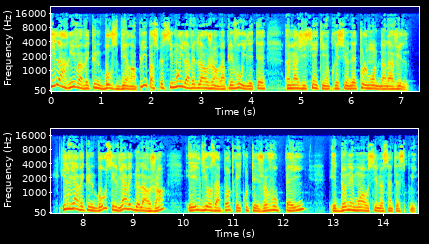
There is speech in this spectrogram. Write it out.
il arrive avec une bourse bien remplie parce que Simon, il avait de l'argent. Rappelez-vous, il était un magicien qui impressionnait tout le monde dans la ville. Il vient avec une bourse, il vient avec de l'argent et il dit aux apôtres, écoutez, je vous paye et donnez-moi aussi le Saint-Esprit.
